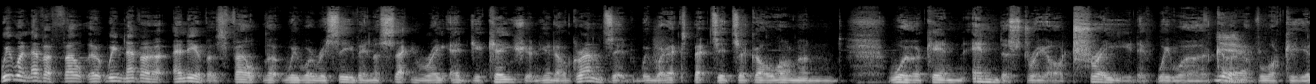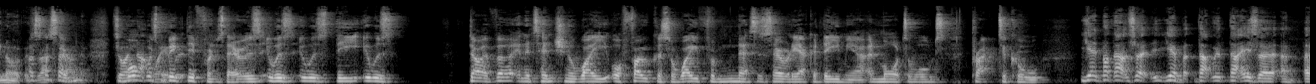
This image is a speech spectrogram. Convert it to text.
we were never felt that we never any of us felt that we were receiving a second rate education. You know, granted, we were expected to go on and work in industry or trade if we were kind Yeah. of lucky. You know, was was that going kind of, say, so what was the big it- difference there? It was, it was, it was the, it was diverting attention away or focus away from necessarily academia and more towards practical. Yeah, but that's a, yeah, but that that is a a,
